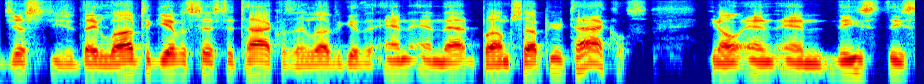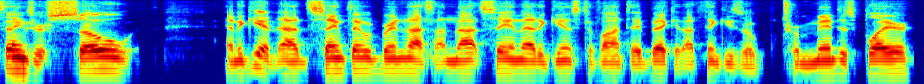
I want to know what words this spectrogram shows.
just you, they love to give assisted tackles. They love to give and and that bumps up your tackles. You know, and and these these things are so. And again, uh, same thing with Brenden Knox. I'm not saying that against Tavante Beckett. I think he's a tremendous player.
